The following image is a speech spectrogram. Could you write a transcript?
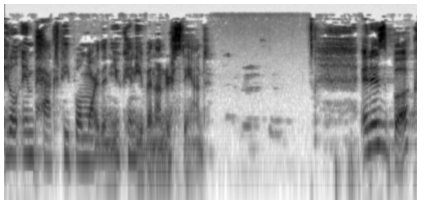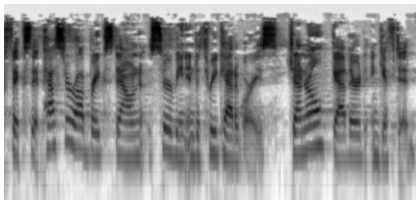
it'll impact people more than you can even understand. In his book, Fix It, Pastor Rob breaks down serving into three categories. General, gathered, and gifted.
